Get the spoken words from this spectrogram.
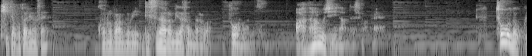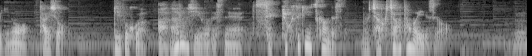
聞いたことありません？この番組、リスナーの皆さんならば、そうなんです。アナロジーなんですよね。蝶の国の大将、李牧はアナロジーをですね、積極的に使うんです。むちゃくちゃ頭いいですよ。うん。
